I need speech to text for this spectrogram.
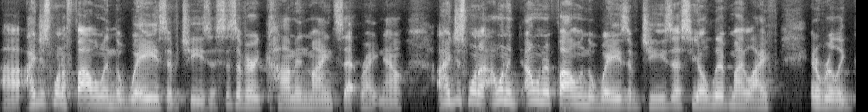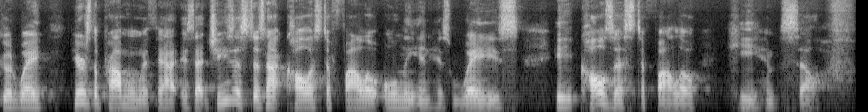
Uh, I just want to follow in the ways of Jesus. This is a very common mindset right now. I just want to, I want to, I want to follow in the ways of Jesus. You know, live my life in a really good way. Here's the problem with that is that Jesus does not call us to follow only in his ways. He calls us to follow he himself.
